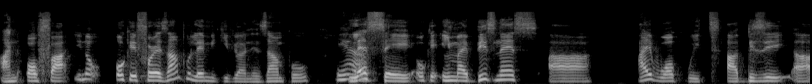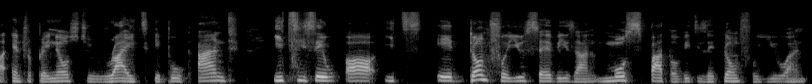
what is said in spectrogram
and offer, you know, okay, for example, let me give you an example. Yeah. Let's say, okay, in my business, uh, I work with uh, busy uh, entrepreneurs to write a book and it is a uh, it's a done for you service and most part of it is a done for you. And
